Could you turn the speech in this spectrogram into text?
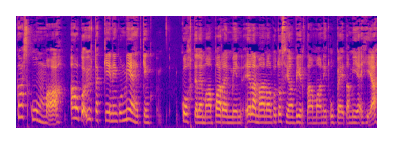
kas kummaa, alkoi yhtäkkiä niin kuin miehetkin kohtelemaan paremmin, elämään alkoi tosiaan virtaamaan niitä upeita miehiä.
